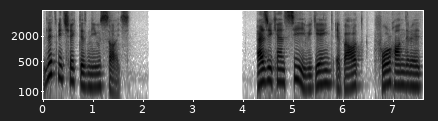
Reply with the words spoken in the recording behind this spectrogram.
let me check the new size. As you can see, we gained about 400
